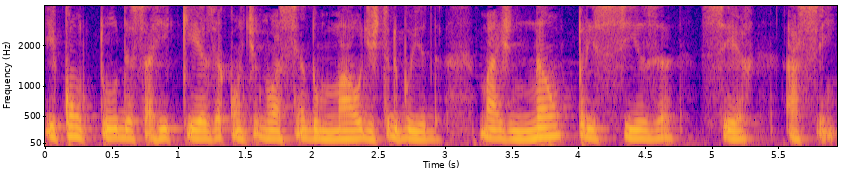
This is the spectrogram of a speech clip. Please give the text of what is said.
e, contudo, essa riqueza continua sendo mal distribuída. Mas não precisa ser assim.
